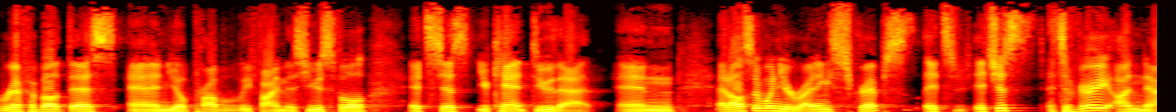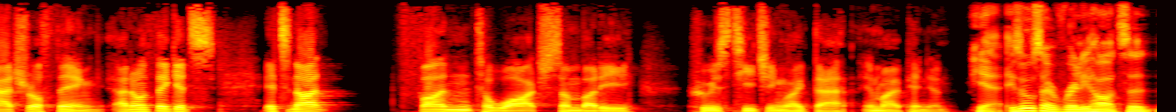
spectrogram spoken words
riff about this and you'll probably find this useful." It's just you can't do that. And and also when you're writing scripts, it's it's just it's a very unnatural thing. I don't think it's it's not fun to watch somebody who's teaching like that, in my opinion. Yeah. It's also really hard to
